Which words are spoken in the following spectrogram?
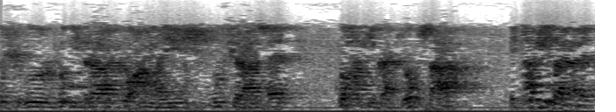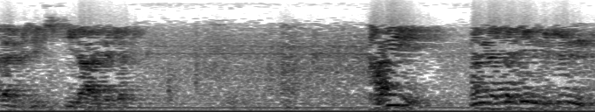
bu şuur, bu idrak, bu anlayış, bu firaset, bu hakikat yoksa, e tabi dalaletler bizi istila edecek. Tabi memleketin bütün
